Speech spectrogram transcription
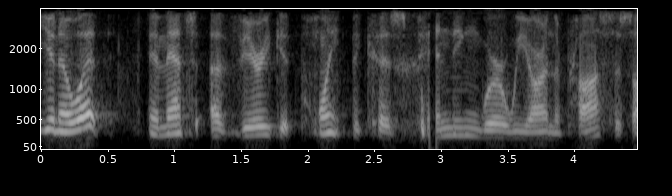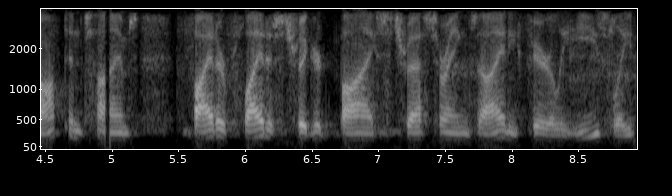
You know what? And that's a very good point because pending where we are in the process, oftentimes fight or flight is triggered by stress or anxiety fairly easily,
